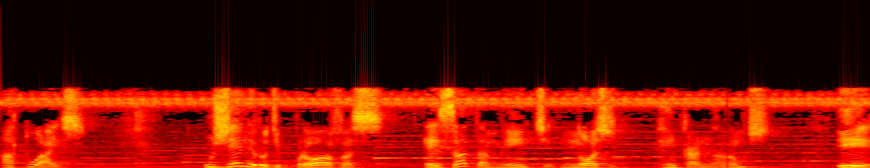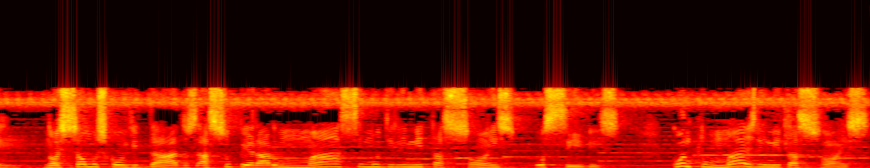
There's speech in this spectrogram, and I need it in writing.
atuais. O gênero de provas é exatamente nós reencarnamos e nós somos convidados a superar o máximo de limitações possíveis. Quanto mais limitações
